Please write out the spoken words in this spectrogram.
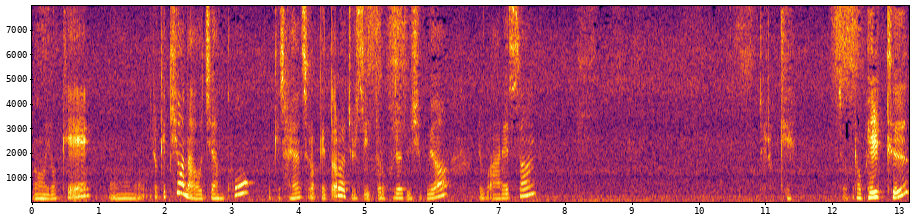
어, 이렇게 어, 이렇게 튀어나오지 않고 이렇게 자연스럽게 떨어질 수 있도록 그려주시고요. 그리고 아랫선 이렇게 그럼 벨트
